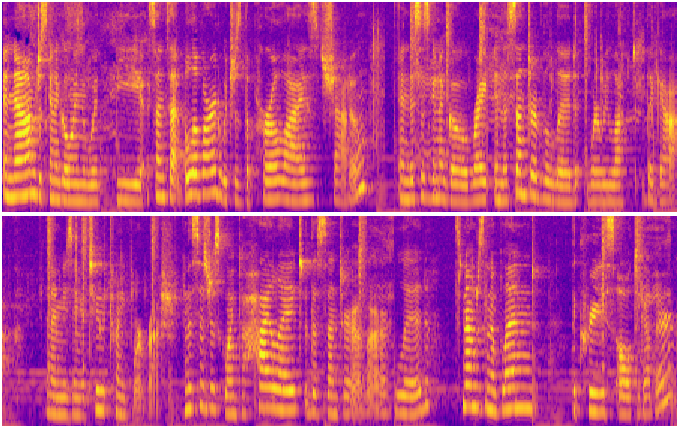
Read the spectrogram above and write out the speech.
And now I'm just gonna go in with the Sunset Boulevard, which is the pearlized shadow. And this is gonna go right in the center of the lid where we left the gap. And I'm using a 224 brush. And this is just going to highlight the center of our lid. So now I'm just gonna blend the crease all together.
